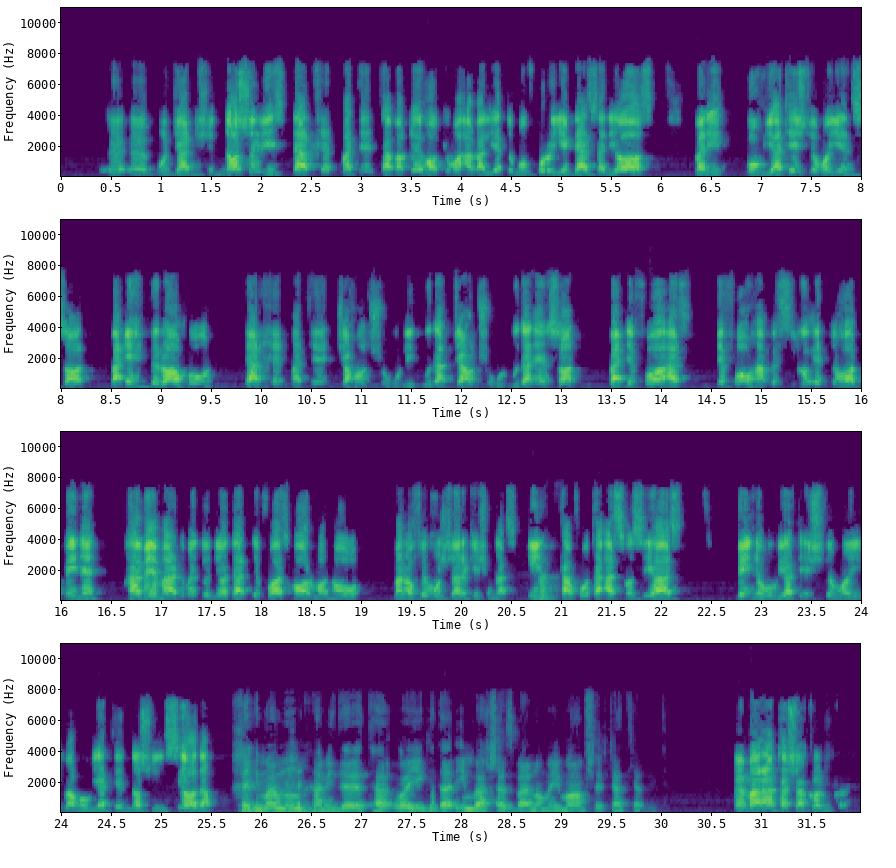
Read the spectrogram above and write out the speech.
منجر میشه. ناسیونالیسم در خدمت طبقه حاکم و اقلیت مفخر و یک درصدی هاست ولی هویت اجتماعی انسان و احترام اون در خدمت جهان شمولی بودن جهان شمول بودن انسان و دفاع از دفاع و همبستگی و اتحاد بین همه مردم دنیا در دفاع از آرمان ها و منافع مشترکشون است این تفاوت اساسی هست بین هویت اجتماعی و هویت ناسیونالیستی آدم. خیلی ممنون حمید تقوایی که در این بخش از برنامه ما هم شرکت کردید. من هم تشکر می‌کنم.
